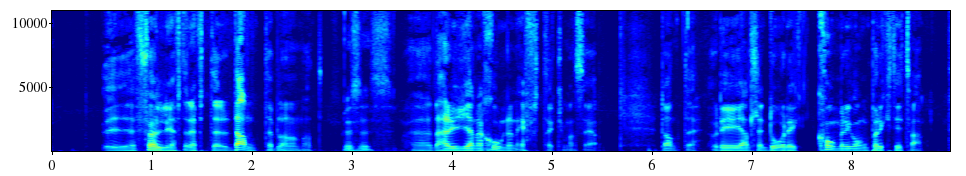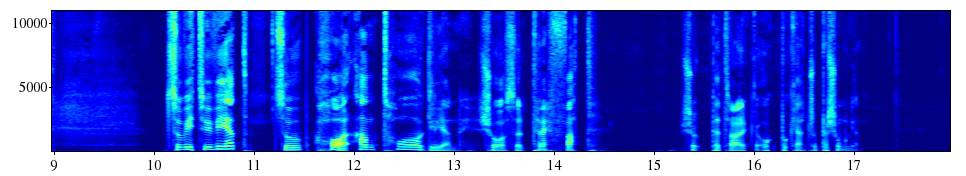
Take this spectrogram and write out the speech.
I följ efter, efter Dante bland annat. Precis. Uh, det här är ju generationen efter kan man säga. Dante. Och det är egentligen då det kommer igång på riktigt va så vitt vi vet så har antagligen Chaucer träffat Petrarca och Boccaccio personligen.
